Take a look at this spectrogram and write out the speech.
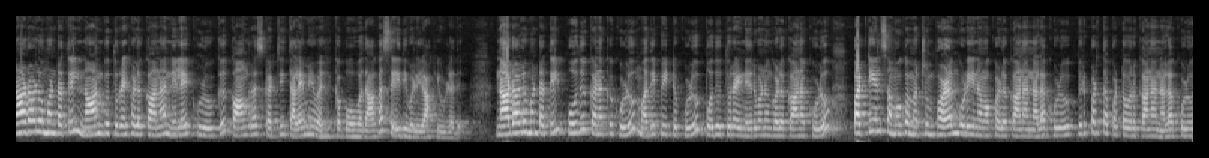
நாடாளுமன்றத்தில் நான்கு துறைகளுக்கான நிலைக்குழுவுக்கு காங்கிரஸ் கட்சி தலைமை வகிக்கப் போவதாக செய்தி வெளியாகியுள்ளது. நாடாளுமன்றத்தில் பொது கணக்கு குழு மதிப்பீட்டு குழு பொதுத்துறை நிறுவனங்களுக்கான குழு பட்டியல் சமூக மற்றும் பழங்குடியின மக்களுக்கான நலக்குழு பிற்படுத்தப்பட்டோருக்கான நலக்குழு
